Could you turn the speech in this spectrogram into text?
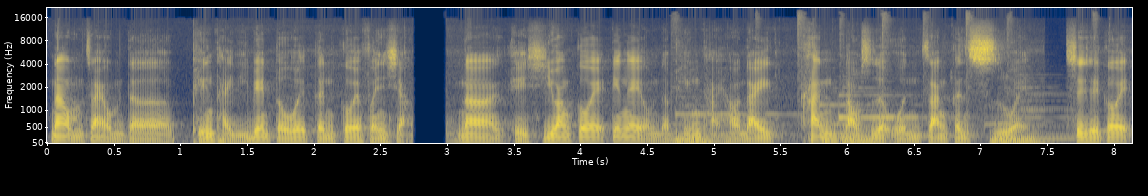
那我们在我们的平台里面都会跟各位分享。那也希望各位订阅我们的平台哈，来看老师的文章跟思维。谢谢各位。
